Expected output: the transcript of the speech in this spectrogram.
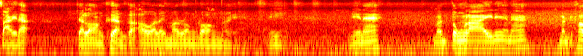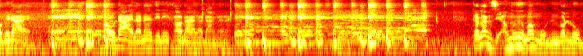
ใส่ละจะลองเครื่องก็เอาอะไรมารองรองหน่อยนี่นี่นะ มันตรงลายเนี่ยนะ มันเข้าไม่ได้ เข้าได้แล้วนะทีนี้เข้าได้แล้วดังแล้วนะ กำลังเสียเอามือมาหมุนวัดลุม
